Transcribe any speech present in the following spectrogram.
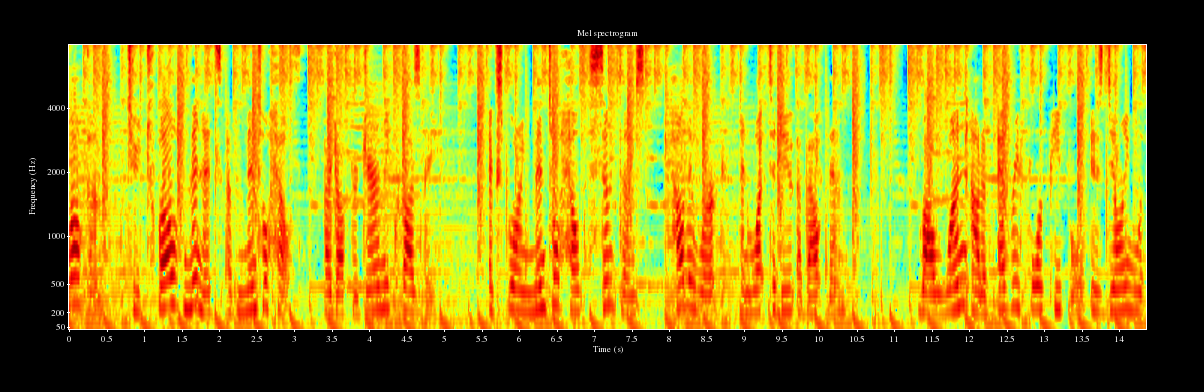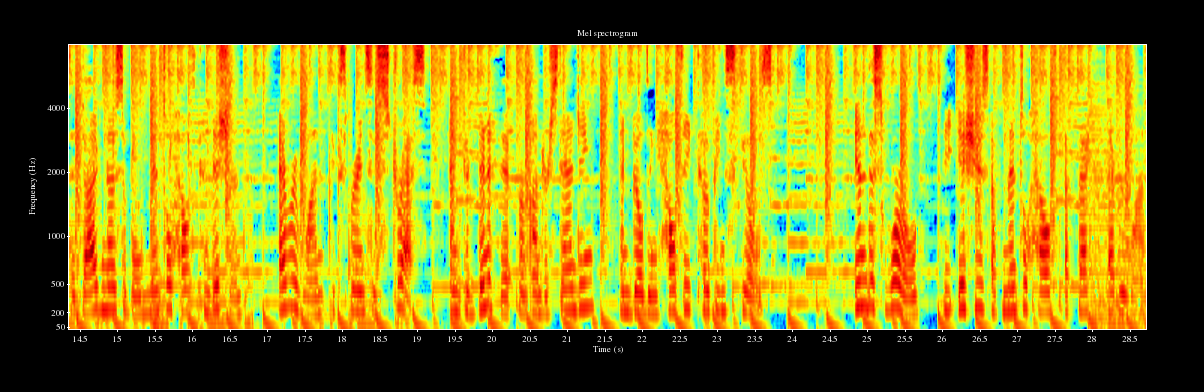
Welcome to 12 Minutes of Mental Health by Dr. Jeremy Crosby, exploring mental health symptoms, how they work, and what to do about them. While one out of every four people is dealing with a diagnosable mental health condition, everyone experiences stress and could benefit from understanding and building healthy coping skills. In this world, the issues of mental health affect everyone.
